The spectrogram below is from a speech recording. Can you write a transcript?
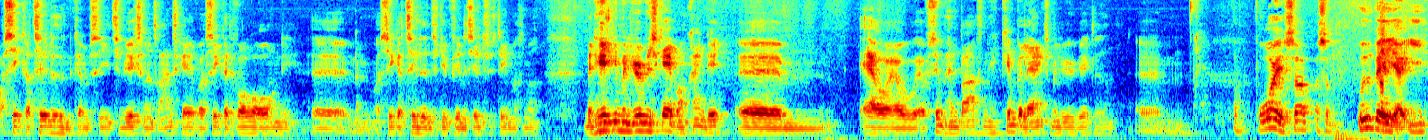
at sikre tilliden, kan man sige, til virksomhedens regnskaber, og sikre det foregår ordentligt, øh, og sikre tilliden til de finansielle systemer og sådan noget. Men hele det miljø, vi skaber omkring det, øh, er, jo, er, jo, er jo simpelthen bare sådan et kæmpe læringsmiljø i virkeligheden. Øh, Og bruger I så, altså udvælger I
